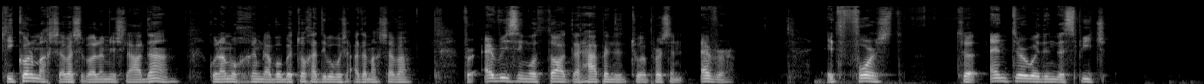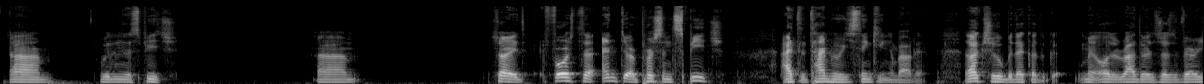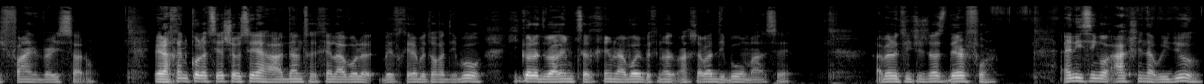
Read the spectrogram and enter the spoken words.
כי כל מחשבה שבעולם יש לאדם, כולם מוכרחים לבוא בתוך הדיבור בשעת המחשבה. For every single thought that happens into a person ever, it's forced to enter within the speech, um, within the speech. Um, sorry, it's forced to enter a person's speech at the time he's thinking about it. Rather, it's just very fine and very subtle. ולכן כל עשייה שעושה האדם צריך לעבור בתחילה בתוך הדיבור, כי כל הדברים צריכים לעבור לבחינות מחשבת דיבור ומעשה. רבנו teaches us, therefore, any single action that we do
